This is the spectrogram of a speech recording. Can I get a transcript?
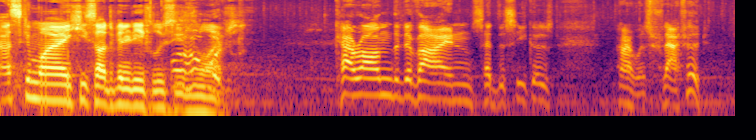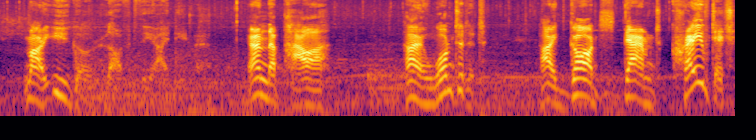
Ask him why he saw divinity if Lucy's Well, who alive. Karon the Divine, said the Seekers. I was flattered. My ego loved the idea. And the power. I wanted it. I gods damned craved it.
